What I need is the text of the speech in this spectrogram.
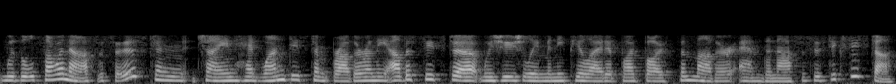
was also a narcissist and Jane had one distant brother and the other sister was usually manipulated by both the mother and the narcissistic sister.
